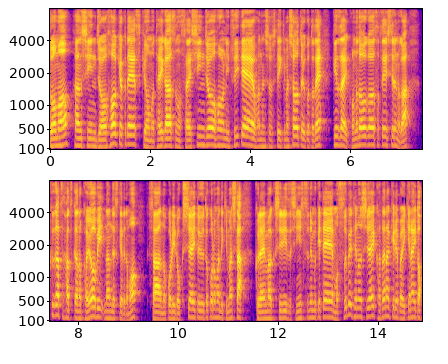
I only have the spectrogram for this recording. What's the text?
どうも、阪神情報局です。今日もタイガースの最新情報についてお話をしていきましょうということで、現在この動画を撮影しているのが9月20日の火曜日なんですけれども、さあ残り6試合というところまで来ました。クライマックスシリーズ進出に向けて、もう全ての試合勝たなければいけないと、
